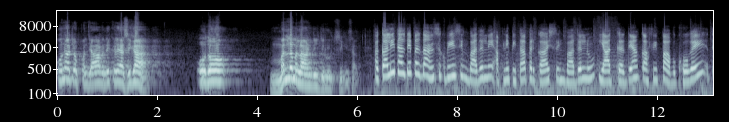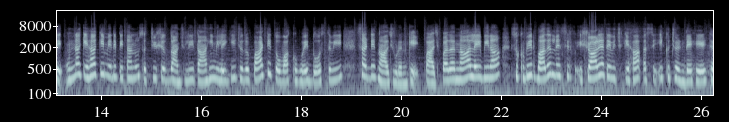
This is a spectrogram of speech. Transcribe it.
ਉਹਨਾਂ 'ਚੋਂ ਪੰਜਾਬ ਨਿਕਲਿਆ ਸੀਗਾ। ਉਦੋਂ ਮੱਲਮ ਲਾਣ ਦੀ ਜ਼ਰੂਰਤ ਸੀਗੀ ਸਾਹਿਬ ਅਕਾਲੀ ਦਲ ਦੇ ਪ੍ਰਧਾਨ ਸੁਖਬੀਰ ਸਿੰਘ ਬਾਦਲ ਨੇ ਆਪਣੇ ਪਿਤਾ ਪ੍ਰਕਾਸ਼ ਸਿੰਘ ਬਾਦਲ ਨੂੰ ਯਾਦ ਕਰਦਿਆਂ ਕਾਫੀ ਭਾਵੁਕ ਹੋ ਗਏ ਤੇ ਉਹਨਾਂ ਕਿਹਾ ਕਿ ਮੇਰੇ ਪਿਤਾ ਨੂੰ ਸੱਚੀ ਸ਼ਰਧਾਂਜਲੀ ਤਾਂ ਹੀ ਮਿਲੇਗੀ ਜਦੋਂ ਪਾਰਟੀ ਤੋਂ ਵੱਖ ਹੋਏ ਦੋਸਤ ਵੀ ਸਾਡੇ ਨਾਲ ਜੁੜਨਗੇ। ਭਾਜਪਾ ਦਾ ਨਾਂ ਲਈ ਬਿਨਾ ਸੁਖਬੀਰ ਬਾਦਲ ਨੇ ਸਿਰਫ ਇਸ਼ਾਰਿਆਂ ਦੇ ਵਿੱਚ ਕਿਹਾ, ਅਸੀਂ ਇੱਕ ਝੰਡੇ ਹੇਠ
